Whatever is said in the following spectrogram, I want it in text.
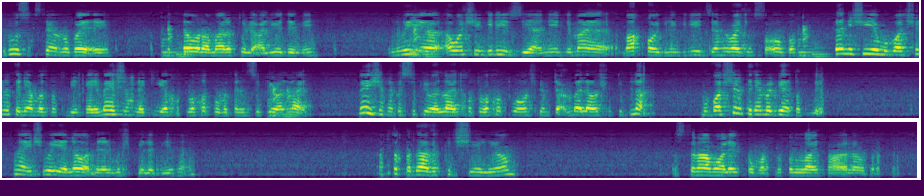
دروس حسين الربيعي الدورة مالته اللي على ال Udemy إنه هي أول شيء إنجليزي يعني اللي ما ما قوي بالإنجليزي يواجه صعوبة. ثاني شيء مباشرة يعمل تطبيق يعني ما يشرح لك اياه خطوة خطوة مثلا ال SQLite. ما يشرح لك ال SQLite خطوة خطوة وش تعملها وش لا مباشرة يعمل بها تطبيق. هاي شوية نوع من المشكلة بيها أعتقد هذا كل شيء اليوم. السلام عليكم ورحمة الله تعالى وبركاته.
